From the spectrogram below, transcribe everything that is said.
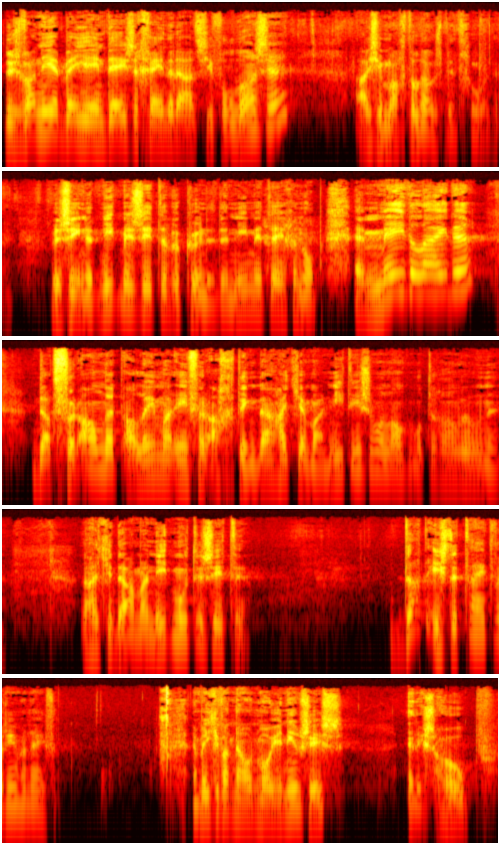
Dus wanneer ben je in deze generatie volwassen? Als je machteloos bent geworden. We zien het niet meer zitten, we kunnen er niet meer tegenop. En medelijden, dat verandert alleen maar in verachting. Daar had je maar niet in zo'n land moeten gaan wonen. Daar had je daar maar niet moeten zitten. Dat is de tijd waarin we leven. En weet je wat nou het mooie nieuws is? Er is hoop.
